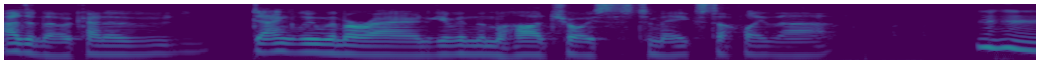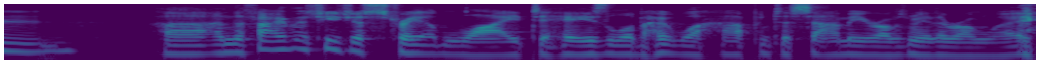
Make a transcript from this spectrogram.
I don't know, kind of dangling them around, giving them hard choices to make stuff like that. Mm-hmm. Uh, and the fact that she just straight up lied to Hazel about what happened to Sammy rubs me the wrong way.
